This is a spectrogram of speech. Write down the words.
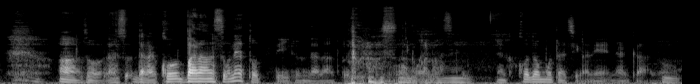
ああそう。だからこうバランスをね、取っているんだなというバランスなのかな思いますけどうんなんか子供たちがね、なんかあの、うん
